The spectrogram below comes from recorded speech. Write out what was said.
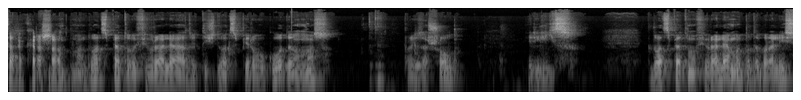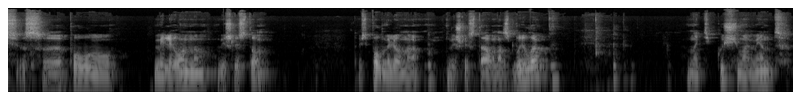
Так, хорошо. 25 февраля 2021 года у нас произошел релиз. К 25 февраля мы подобрались с полумиллионным вишлистом. То есть полмиллиона вишлиста у нас было. На текущий момент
